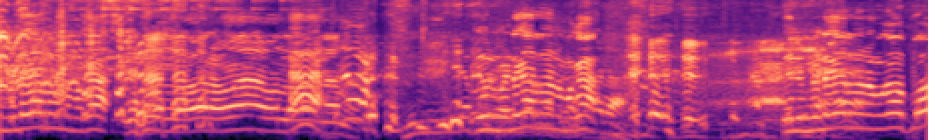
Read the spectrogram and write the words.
ಮಿಂಡಗಾರ ನನ್ನ ಮಗ ಇವ್ನು ಮಿಂಡಗಾರ ನನ್ನ ಮಗ ಇವ್ನು ಮಿಂಡಗಾರ ನನ್ನ ಮಗ ಪೋ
